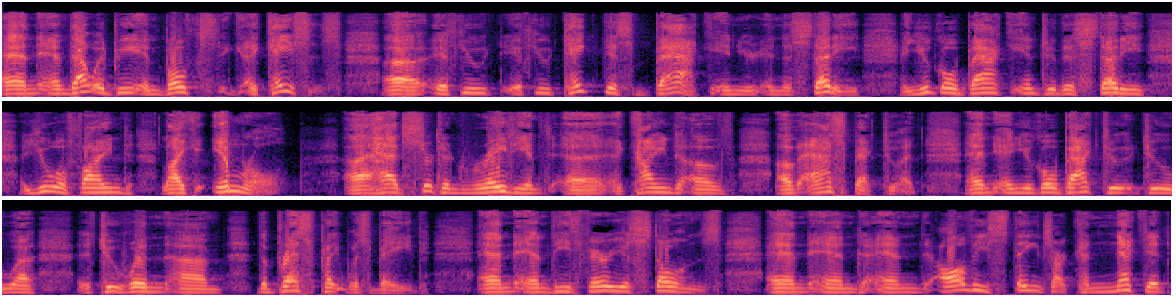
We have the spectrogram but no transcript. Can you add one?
and and that would be in both cases. Uh, if you if you take this back in your in the study and you go back into this study, you will find like emerald uh, had certain radiant uh, kind of of aspect to it, and and you go back to to uh, to when um, the breastplate was made, and and these various stones, and and and all these things are connected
